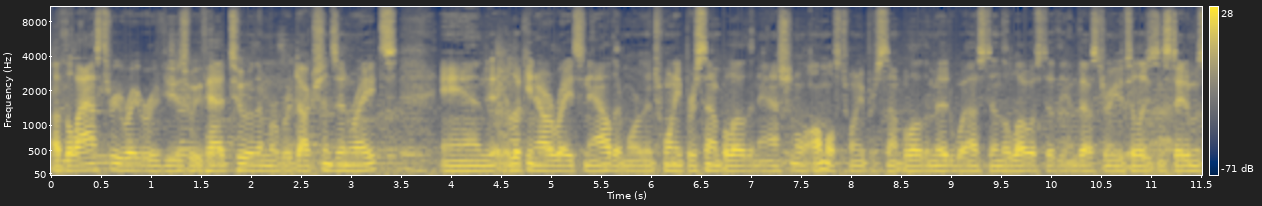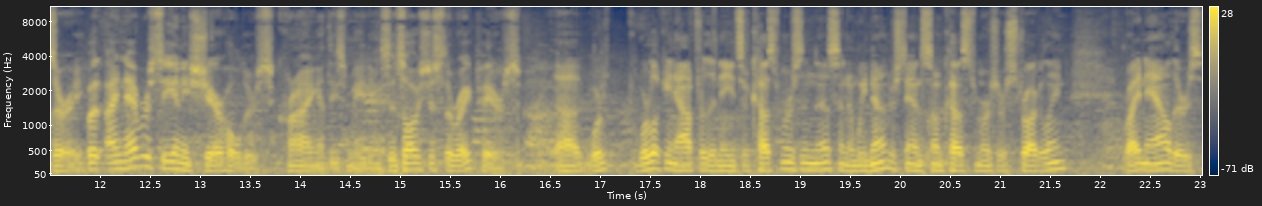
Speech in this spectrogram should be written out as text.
of the last three rate reviews, we've had two of them are reductions in rates. And looking at our rates now, they're more than 20% below the national, almost 20% below the Midwest, and the lowest of the investor utilities in the state of Missouri. But I never see any shareholders crying at these meetings. It's always just the ratepayers. Uh, we're we're looking out for the needs of customers in this, and we understand some customers are struggling. Right now, there's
